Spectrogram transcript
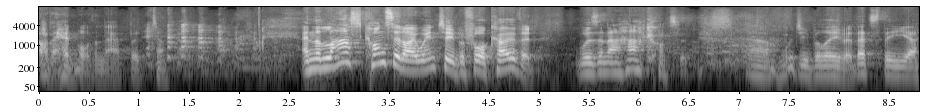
Oh, they had more than that, but. Um. and the last concert I went to before COVID was an a-ha concert. Oh, would you believe it? That's the. Uh,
